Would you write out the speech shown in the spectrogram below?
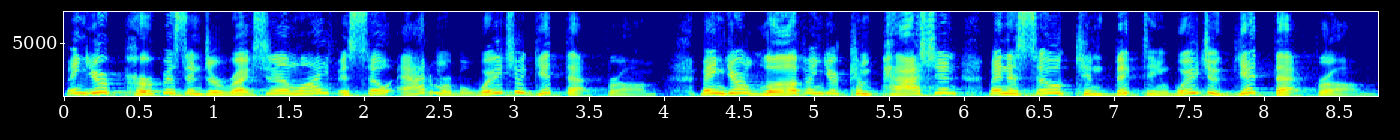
Man, your purpose and direction in life is so admirable. Where'd you get that from? Man, your love and your compassion, man, is so convicting. Where'd you get that from?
